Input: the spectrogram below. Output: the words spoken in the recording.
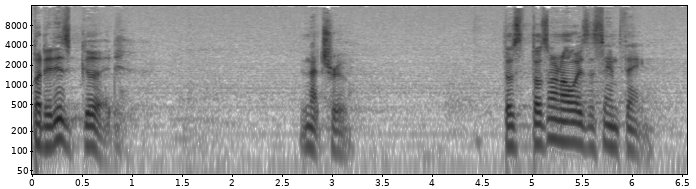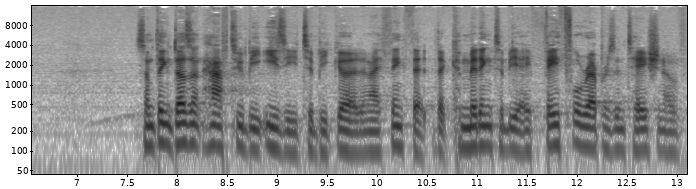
but it is good. Isn't that true? Those, those aren't always the same thing. Something doesn't have to be easy to be good. And I think that, that committing to be a faithful representation of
